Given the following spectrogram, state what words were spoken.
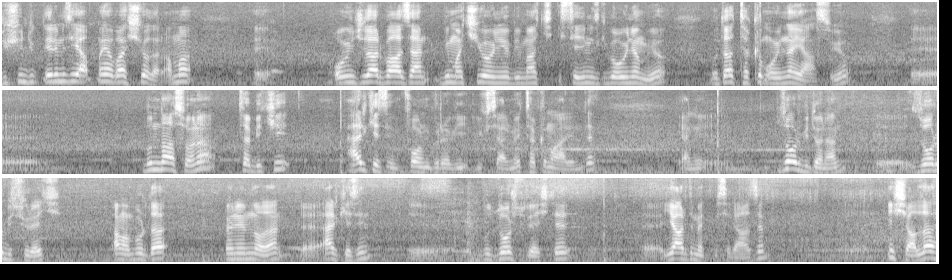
düşündüklerimizi yapmaya başlıyorlar. Ama e, oyuncular bazen bir maçı iyi oynuyor, bir maç istediğimiz gibi oynamıyor. Bu da takım oyununa yansıyor. E, bundan sonra tabii ki herkesin form grafiği yükselme takım halinde. Yani zor bir dönem, e, zor bir süreç. Ama burada önemli olan e, herkesin e, bu zor süreçte e, yardım etmesi lazım. İnşallah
